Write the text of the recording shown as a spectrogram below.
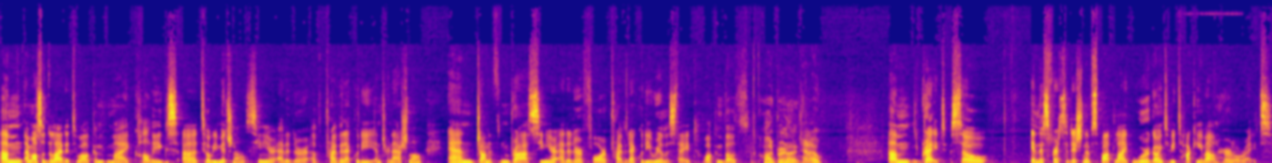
Um, I'm also delighted to welcome my colleagues, uh, Toby Mitchenall, senior editor of Private Equity International, and Jonathan Brasse, senior editor for Private Equity Real Estate. Welcome both. Hi, Bruno. Hello. Um, great. So, in this first edition of Spotlight, we're going to be talking about hurdle rates.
